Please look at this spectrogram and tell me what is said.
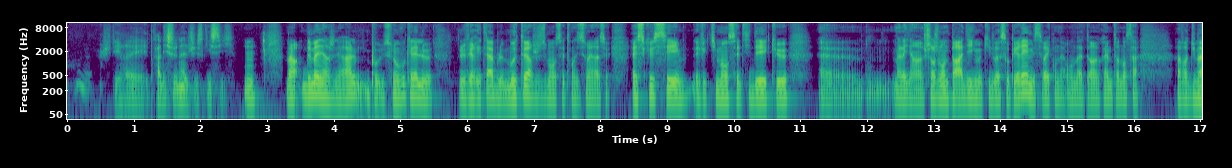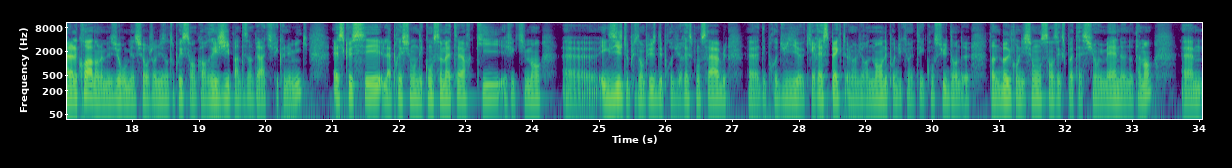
je dirais, traditionnelle jusqu'ici. Hmm. Alors, de manière générale, selon vous, quel est le, véritable moteur justement de cette transition RSE Est-ce que c'est effectivement cette idée que euh, il y a un changement de paradigme qui doit s'opérer, mais c'est vrai qu'on a, on a quand même tendance à avoir du mal à le croire dans la mesure où, bien sûr, aujourd'hui, les entreprises sont encore régies par des impératifs économiques. Est-ce que c'est la pression des consommateurs qui, effectivement, euh, exigent de plus en plus des produits responsables, euh, des produits euh, qui respectent l'environnement, des produits qui ont été conçus dans de, dans de bonnes conditions, sans exploitation humaine notamment?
